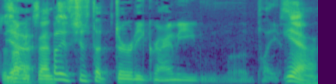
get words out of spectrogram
Does that make sense? But it's just a dirty, grimy uh, place. yeah.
